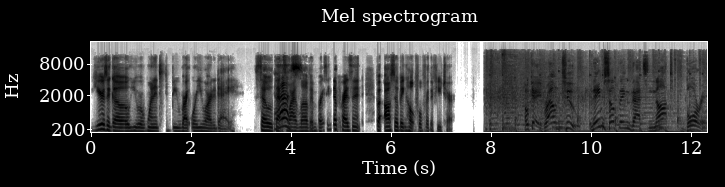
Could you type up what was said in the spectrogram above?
years ago you were wanting to be right where you are today. So that's why i love embracing the present but also being hopeful for the future. Okay round two. Name something that's not boring.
